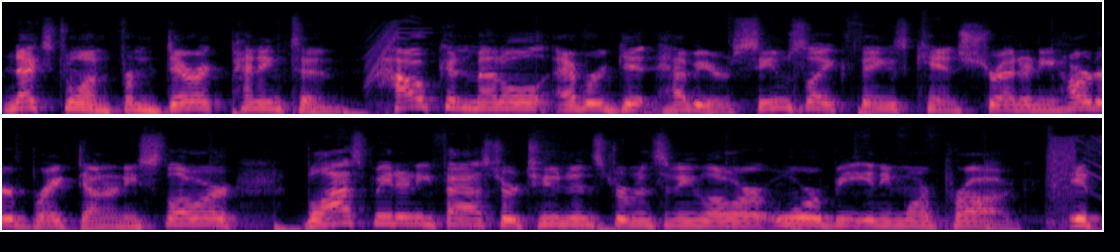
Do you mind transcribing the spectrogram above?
Next one from Derek Pennington. How can metal ever get heavier? Seems like things can't shred any harder, break down any slower, blast beat any faster, tune instruments any lower, or be any more prog. If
